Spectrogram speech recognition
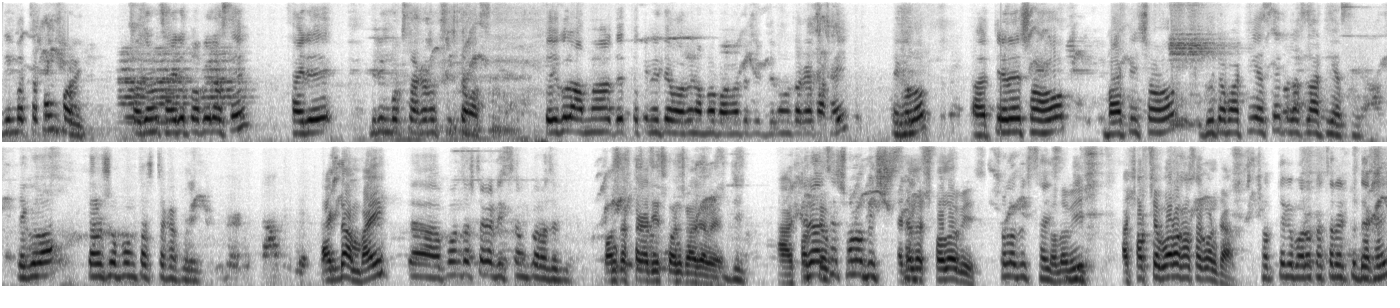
ডিম বাচ্চা কম করে। তার জন্য সাইডে পকেট আছে সাইডে ব্রিডিং বক্স লাগানোর সিস্টেম আছে। তো এগুলো আমাদের থেকে নিতে পারবেন আমরা বাংলাদেশের যে কোনো জায়গায় পাঠাই। এগুলো টেরে সহ বাটি সহ দুইটা বাটি আছে প্লাস লাঠি আছে। এগুলো তেরোশো পঞ্চাশ টাকা করে। একদম ভাই? পঞ্চাশ টাকা ডিসকাউন্ট করা যাবে। পঞ্চাশ টাকা ডিসকাউন্ট করা যাবে। জি। এটা হচ্ছে ষোলো বিশ এটা হলো ষোলো বিশ। ষোলো বিশ সাইজ ষোলো বিশ। আর সবচেয়ে বড় খাঁচা কোনটা? সব বড় কাঁচারা একটু দেখাই।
